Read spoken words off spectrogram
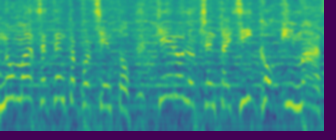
no más 70%. Quiero el 85 y más.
